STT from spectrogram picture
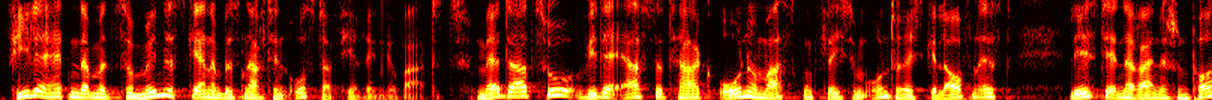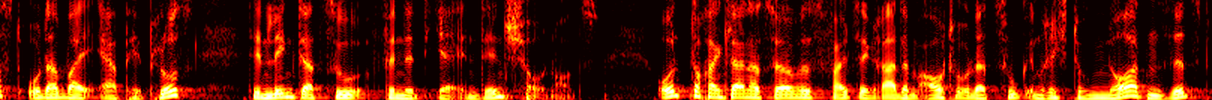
Viele hätten damit zumindest gerne bis nach den Osterferien gewartet. Mehr dazu, wie der erste Tag ohne Maskenpflicht im Unterricht gelaufen ist, lest ihr in der Rheinischen Post oder bei RP+. Den Link dazu findet ihr in den Show Notes. Und noch ein kleiner Service, falls ihr gerade im Auto oder Zug in Richtung Norden sitzt.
